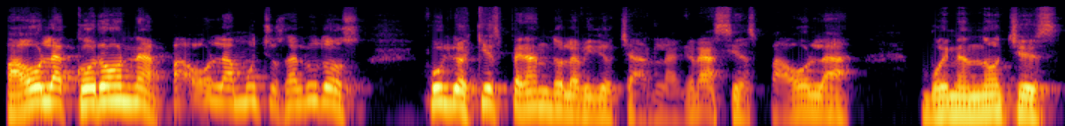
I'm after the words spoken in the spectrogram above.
Paola Corona, Paola, muchos saludos. Julio, aquí esperando la videocharla. Gracias, Paola. Buenas noches.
